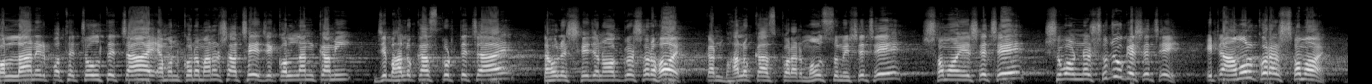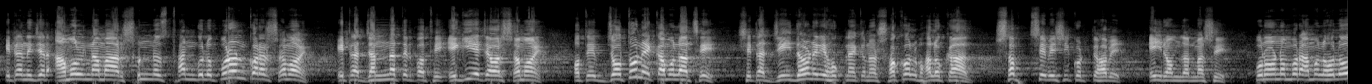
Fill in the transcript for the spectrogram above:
কল্যাণের পথে চলতে চায়? এমন কোন মানুষ আছে যে কল্যাণকামী, যে ভালো কাজ করতে চায়? তাহলে সে যেন অগ্রসর হয়, কারণ ভালো কাজ করার মৌসুম এসেছে, সময় এসেছে, সুবর্ণ সুযোগ এসেছে। এটা আমল করার সময়, এটা নিজের আমল নামার শূন্য স্থানগুলো পূরণ করার সময়, এটা জান্নাতের পথে এগিয়ে যাওয়ার সময়। অতএব যত নেকামল আছে, সেটা যেই ধরনেরই হোক না কেন সকল ভালো কাজ সবচেয়ে বেশি করতে হবে এই রমজান মাসে। পনেরো নম্বর আমল হলো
